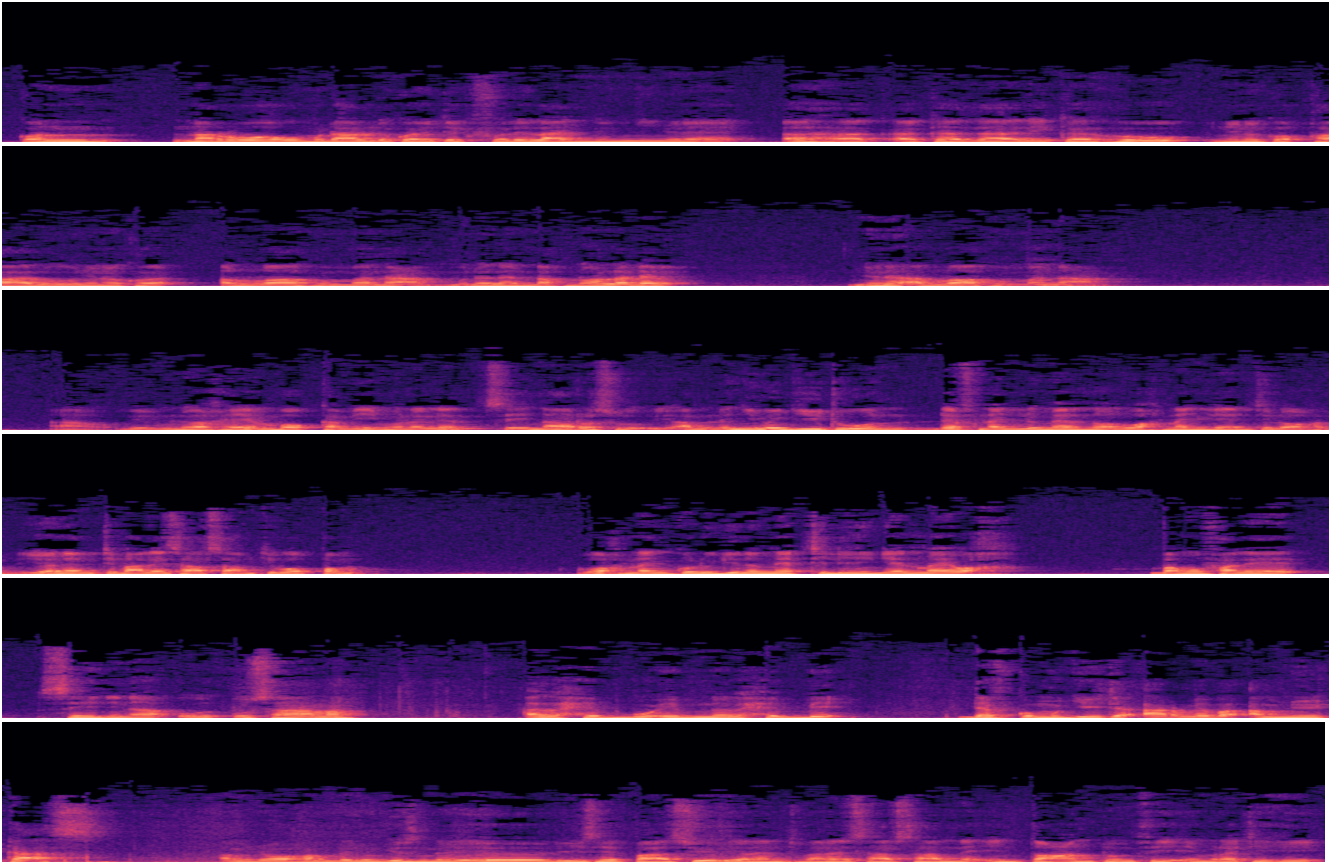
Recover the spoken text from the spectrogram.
kon nar woowu mu daal di koy teg fële laaj nit ñi ñu ne ahak akadhalika hu ñu ne ko xaalu ñu ne ko allahumma naam mu ne leen ndax noonu la dem ñu ne allahumma naam waaw bi mu waxee mbokkam yi mu ne leen Seydina Rasul am na ñi ma jiitu woon def nañ lu mel noonu wax nañ leen ci loo xam ne yonent mi aleyhi salaatu salaam ci boppam wax nañ ko lu gën a metti lii ngeen may wax ba mu falee Seydina Usaama alxibbu ibn alxibbi def ko mu jiite armée ba am ñuy kaas am ñoo xam dañu gis ne eh, lii c'est pas sûr yonent mi aleyhi salaatu salaam ne in ta'antum fi imratihi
